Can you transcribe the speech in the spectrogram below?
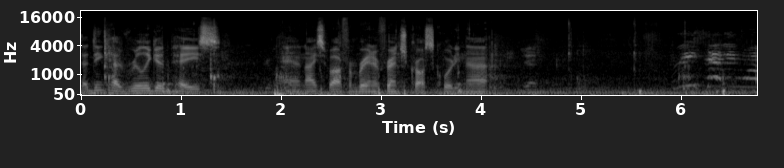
That dink had really good pace and a nice spot from Brandon French cross courting that. Three, seven, one.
